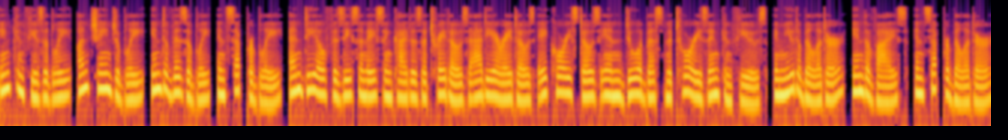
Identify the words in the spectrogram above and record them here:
inconfusedly, unchangeably, indivisibly, inseparably, en dio physison asynchitas atratos adieratos achoristos in duibus naturis inconfuse, immutabiliter, indivice, inseparabiliter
